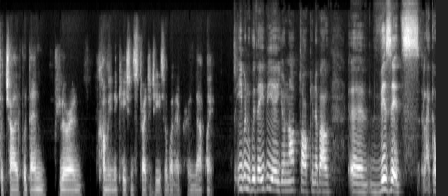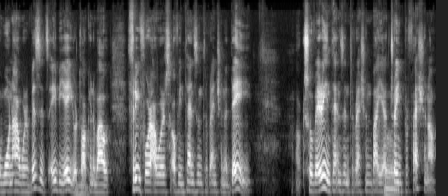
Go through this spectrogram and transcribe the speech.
the child would then learn communication strategies or whatever in that way. Even with aba you're not talking about uh, visits like a one hour visits aba you're mm-hmm. talking about three, four hours of intense intervention a day. So, very intense intervention by a mm. trained professional.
